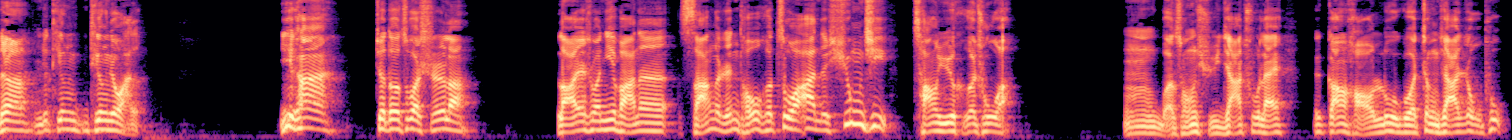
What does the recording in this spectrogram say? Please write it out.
对吧？你就听听就完了。一看这都坐实了，老爷说：“你把那三个人头和作案的凶器。”藏于何处啊？嗯，我从许家出来，刚好路过郑家肉铺。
